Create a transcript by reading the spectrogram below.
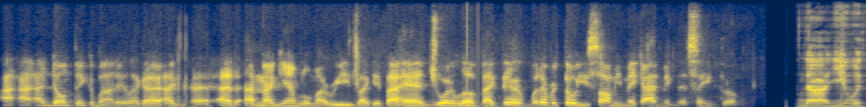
I, I don't think about it. Like I, I, I, am not gambling my reads. Like if I had Jordan Love back there, whatever throw you saw me make, I'd make that same throw. Nah, you would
